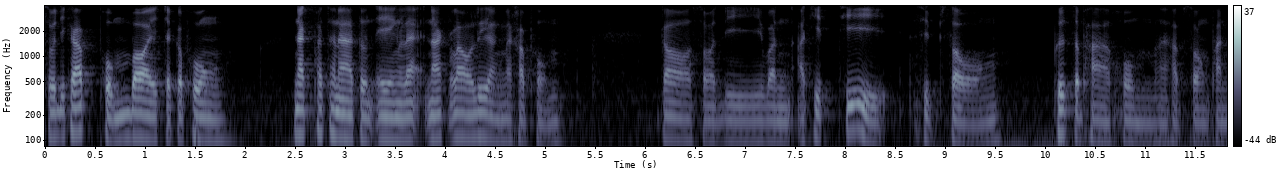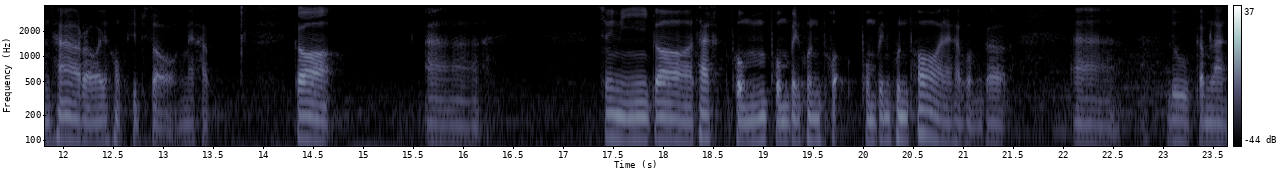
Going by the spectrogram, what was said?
สวัสดีครับ ผมบอยจักรพงศ์นักพัฒนาตนเองและนักเล่าเรื่องนะครับผม ก็สวัสดีวันอาทิตย์ที่ 12 พฤษภาคมนะครับ 2562 นะครับ ก็ช่วงนี้ก็ถ้าผมผมเป็นคนผมเป็นคุณพ่อนะครับ ผมก็ดูกำลัง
